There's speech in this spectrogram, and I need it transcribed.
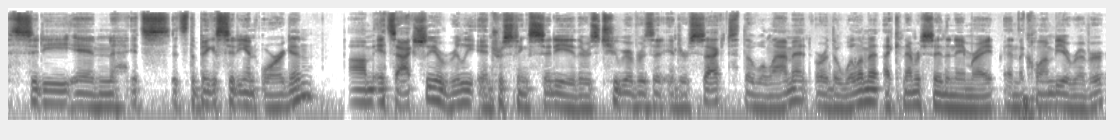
city in it's it's the biggest city in Oregon. Um, it's actually a really interesting city. There's two rivers that intersect: the Willamette or the Willamette. I can never say the name right, and the Columbia River.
